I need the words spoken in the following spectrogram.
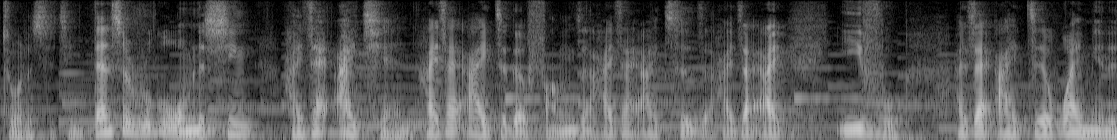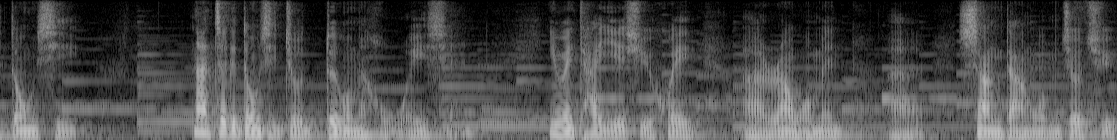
做的事情，但是如果我们的心还在爱钱，还在爱这个房子，还在爱车子，还在爱衣服，还在爱这外面的东西，那这个东西就对我们很危险，因为它也许会呃让我们呃上当，我们就去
